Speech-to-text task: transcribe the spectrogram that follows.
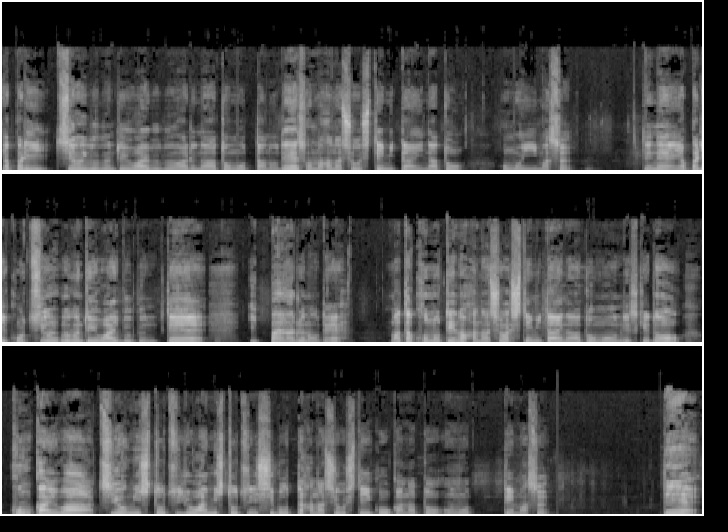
やっぱり強い部分と弱い部分あるなと思ったので、そんな話をしてみたいなと思います。でね、やっぱりこう強い部分と弱い部分っていっぱいあるので、またこの手の話はしてみたいなと思うんですけど、今回は強み一つ弱み一つに絞って話をしていこうかなと思ってってます。で、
